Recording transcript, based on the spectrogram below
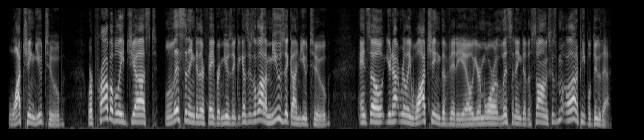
watching YouTube were probably just listening to their favorite music because there's a lot of music on YouTube. And so you're not really watching the video, you're more listening to the songs because a lot of people do that.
